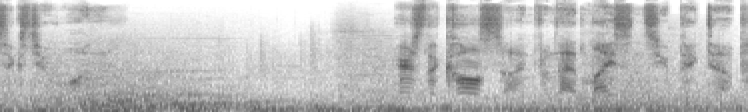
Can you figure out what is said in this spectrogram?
621. Here's the call sign from that license you picked up.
